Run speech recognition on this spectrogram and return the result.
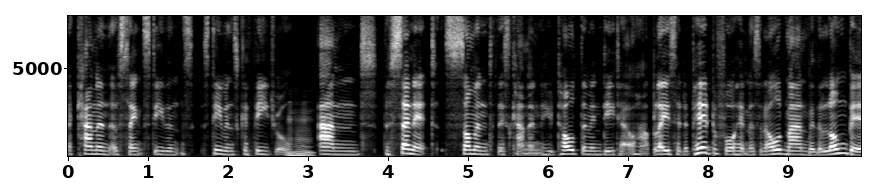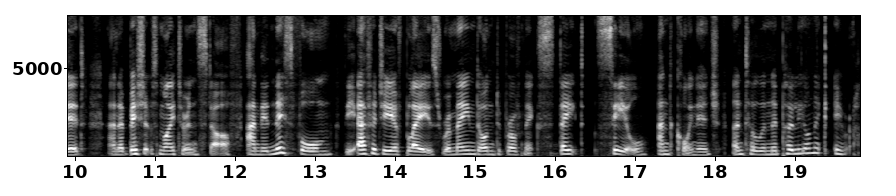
a canon of St. Stephen's Stephen's Cathedral, mm-hmm. and the Senate summoned this canon who told them in detail how Blaise had appeared before him as an old man with a long beard and a bishop's mitre and staff, and in this form the effigy of Blaise remained on Dubrovnik's state seal and coinage until the Napoleonic era.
